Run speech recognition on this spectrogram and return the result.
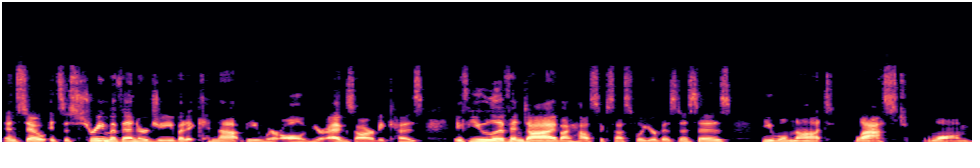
And so it's a stream of energy, but it cannot be where all of your eggs are because if you live and die by how successful your business is, you will not last long.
